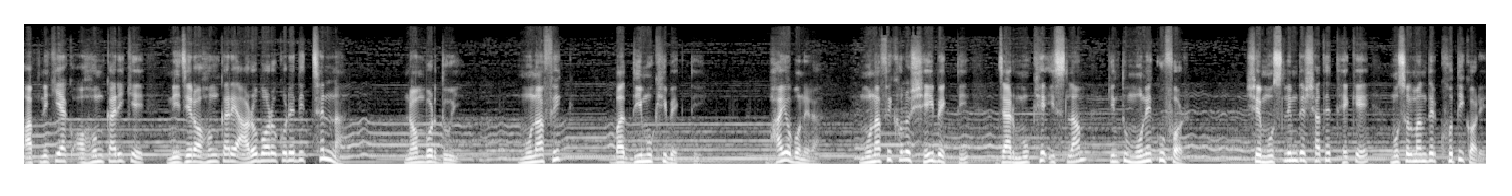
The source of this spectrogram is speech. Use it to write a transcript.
আপনি কি এক অহংকারীকে নিজের অহংকারে আরও বড় করে দিচ্ছেন না? নম্বর দুই, মুনাফিক বা দ্বিমুখী ব্যক্তি। ভাই বোনেরা, মুনাফিক হলো সেই ব্যক্তি যার মুখে ইসলাম কিন্তু মনে কুফর। সে মুসলিমদের সাথে থেকে মুসলমানদের ক্ষতি করে।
